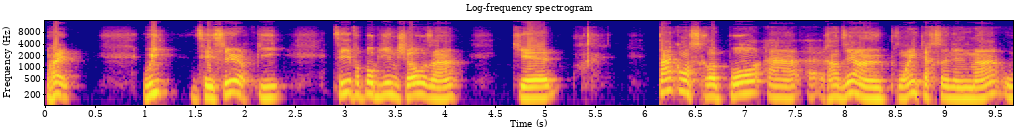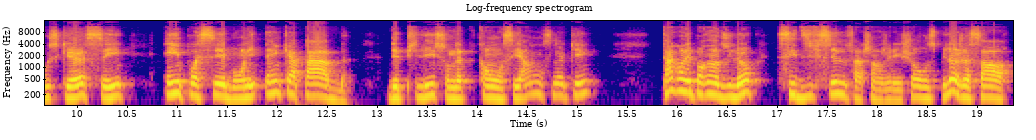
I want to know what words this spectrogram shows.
Ouais. Oui, c'est sûr. Puis, tu sais, il ne faut pas oublier une chose, hein, que tant qu'on ne sera pas à- à- rendu à un point personnellement où ce que c'est impossible, on est incapable de piler sur notre conscience, là, OK? Tant qu'on n'est pas rendu là, c'est difficile de faire changer les choses. Puis là, je sors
